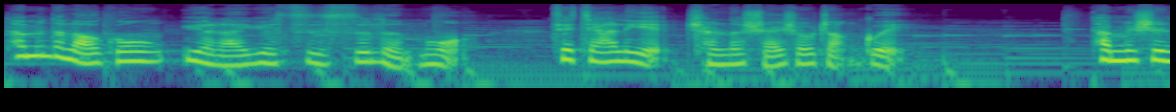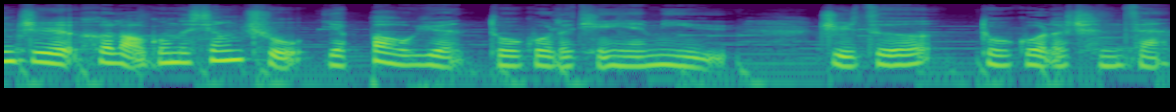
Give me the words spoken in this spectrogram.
他们的老公越来越自私冷漠，在家里成了甩手掌柜。他们甚至和老公的相处也抱怨多过了甜言蜜语，指责多过了称赞。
